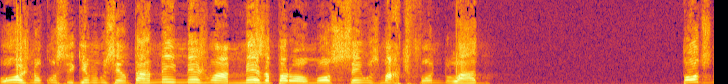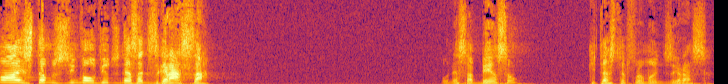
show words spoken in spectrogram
Hoje não conseguimos nos sentar nem mesmo à mesa para o almoço sem o smartphone do lado. Todos nós estamos envolvidos nessa desgraça. Ou nessa bênção que está se transformando em desgraça.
